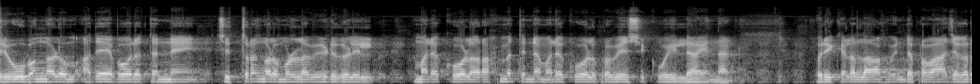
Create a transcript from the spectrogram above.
രൂപങ്ങളും അതേപോലെ തന്നെ ചിത്രങ്ങളുമുള്ള വീടുകളിൽ മലക്കുകൾ റഹ്മത്തിന്റെ മലക്കുകൾ പ്രവേശിക്കുകയില്ല എന്നാണ്. ഒരിക്കൽ അള്ളാഹുവിന്റെ പ്രവാചകർ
